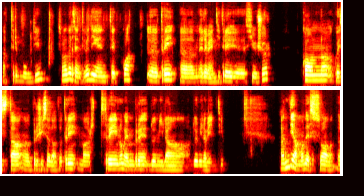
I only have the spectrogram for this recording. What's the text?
attributi sono presenti praticamente quatt- eh, tre eh, elementi, tre eh, future con questa eh, precisa data, 3, mar- 3 novembre 2000 2020. Andiamo adesso a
